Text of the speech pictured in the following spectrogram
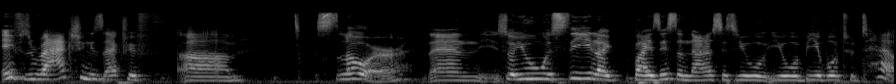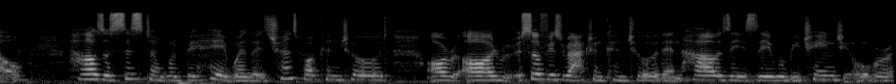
If the reaction is actually um, slower, then so you will see like by this analysis, you you will be able to tell how the system would behave, whether it's transport controlled or, or surface reaction controlled, and how these they will be changing over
